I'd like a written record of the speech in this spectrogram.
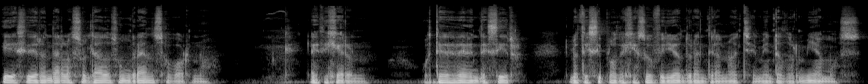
y decidieron dar a los soldados un gran soborno. Les dijeron, ustedes deben decir, los discípulos de Jesús vinieron durante la noche mientras dormíamos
